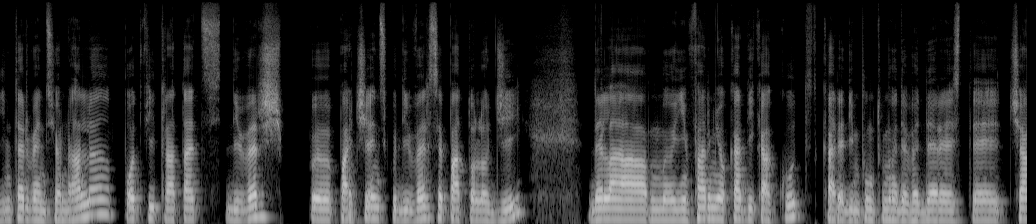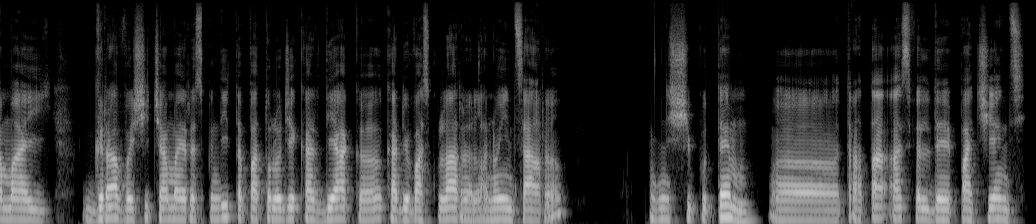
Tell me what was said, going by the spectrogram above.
intervențională. Pot fi tratați diversi uh, pacienți cu diverse patologii de la infarct miocardic acut, care din punctul meu de vedere este cea mai gravă și cea mai răspândită patologie cardiacă, cardiovasculară la noi în țară și putem uh, trata astfel de pacienți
